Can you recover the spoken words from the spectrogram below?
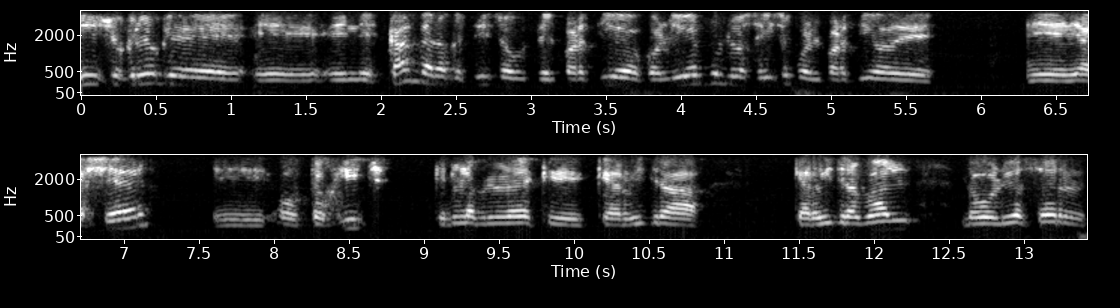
Sí, yo creo que eh, el escándalo que se hizo del partido con Liverpool no se hizo por el partido de, eh, ayer, eh, Ostojic, que no es la primera vez que, arbitra que arbitra mal, lo volvió a hacer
